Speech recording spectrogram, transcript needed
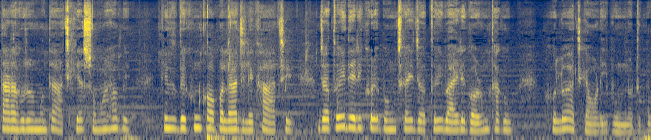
তাড়াহুড়োর মধ্যে আজকে আর সময় হবে? কিন্তু দেখুন কপালে আজ লেখা আছে, যতই দেরি করে পৌঁছাই, যতই বাইরে গরম থাকুক, হলো আজকে আমার এই পুণ্যটুকু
